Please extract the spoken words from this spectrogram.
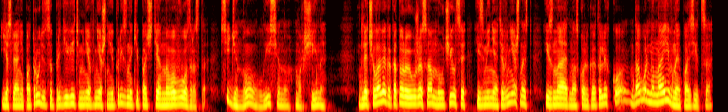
если они потрудятся предъявить мне внешние признаки почтенного возраста — седину, лысину, морщины. Для человека, который уже сам научился изменять внешность и знает, насколько это легко, довольно наивная позиция,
